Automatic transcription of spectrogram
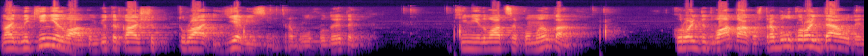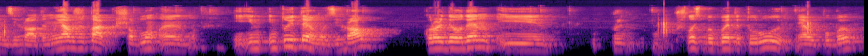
Навіть не кіні 2, комп'ютер каже, що тура є 8, треба було ходити. Кіні 2 це помилка. Король d2 також. Треба було король d1 зіграти. Ну я вже так шаблон е, ну, ін, інтуїтивно зіграв. Король d1 і прийшлось би бити туру, я би побив.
